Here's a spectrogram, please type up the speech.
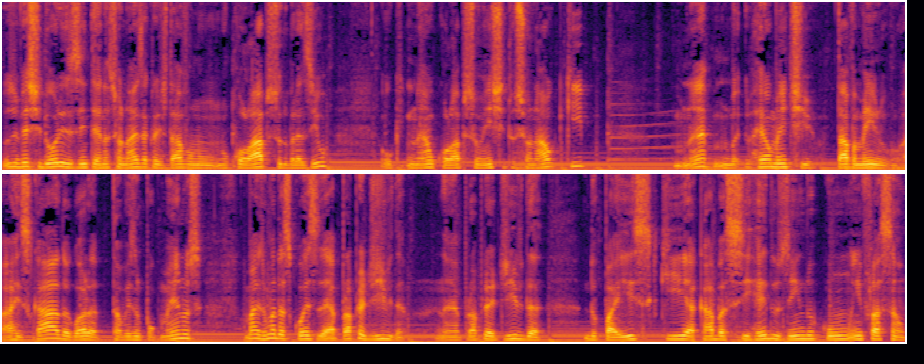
os investidores internacionais acreditavam no, no colapso do Brasil o, né, um colapso institucional que né, realmente estava meio arriscado, agora talvez um pouco menos, mas uma das coisas é a própria dívida, né, a própria dívida do país que acaba se reduzindo com inflação.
